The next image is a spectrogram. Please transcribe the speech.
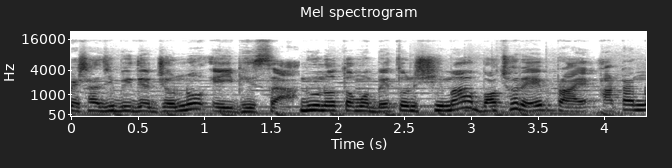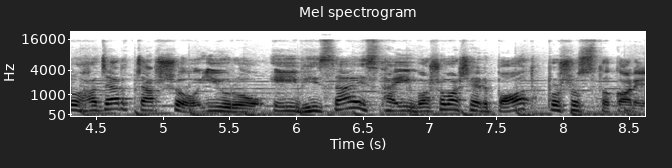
পেশাজীবীদের জন্য এই ভিসা। ন্যূনতম বেতন সীমা বছরে প্রায় আটান্ন হাজার চারশো ইউরো। এই ভিসা স্থায়ী বসবাসের পথ প্রশস্ত করে।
